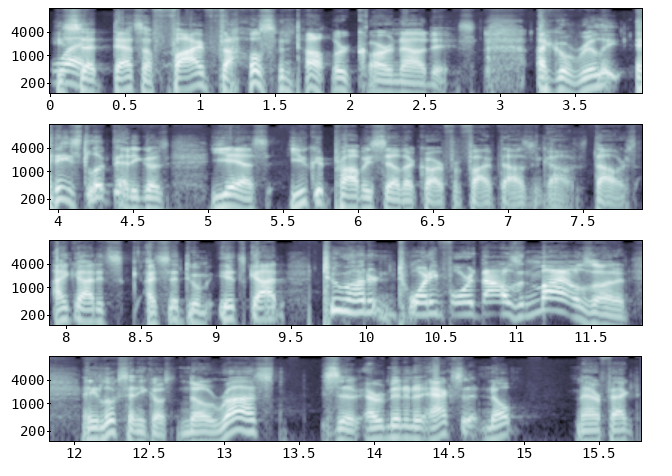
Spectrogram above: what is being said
He What? said, "That's a $5,000 car nowadays." I go, "Really?" And he's looked at it. He goes, "Yes, you could probably sell that car for $5,000." I got it. I said to him, "It's got 224,000 miles on it." And he looks at it. He goes, "No rust." He said, "Ever been in an accident?" Nope. Matter of fact,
